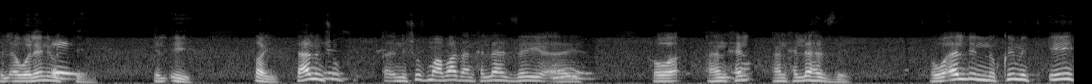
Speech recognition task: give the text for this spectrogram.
الأولاني إيه. والتاني. الايه طيب تعالوا نشوف نشوف مع بعض هنحلها آه، مم. هو هنحل هنحلها إزاي. هو قال لي إن قيمة إيه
